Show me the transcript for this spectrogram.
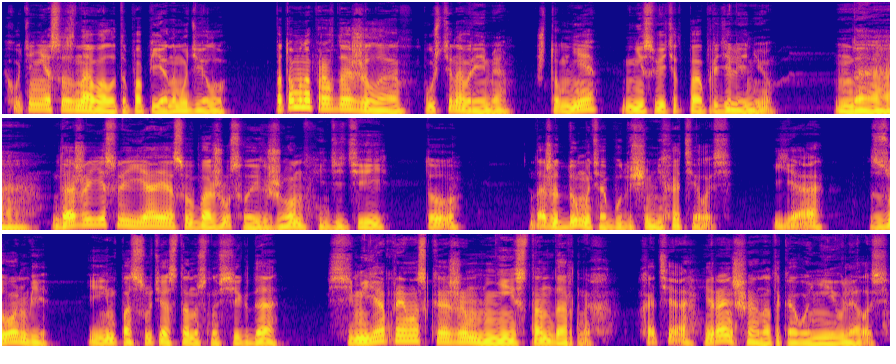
Хоть и не осознавал это по пьяному делу. Потом она, правда, жила, пусть и на время, что мне не светит по определению. Да, даже если я и освобожу своих жен и детей, то даже думать о будущем не хотелось. Я зомби, и им, по сути, останусь навсегда. Семья, прямо скажем, не из стандартных. Хотя и раньше она таковой не являлась.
